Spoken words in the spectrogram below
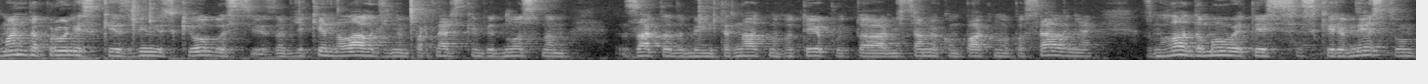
Команда Проліски з Вінницької області завдяки налагодженим партнерським відносинам з закладами інтернатного типу та місцями компактного поселення змогла домовитись з керівництвом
